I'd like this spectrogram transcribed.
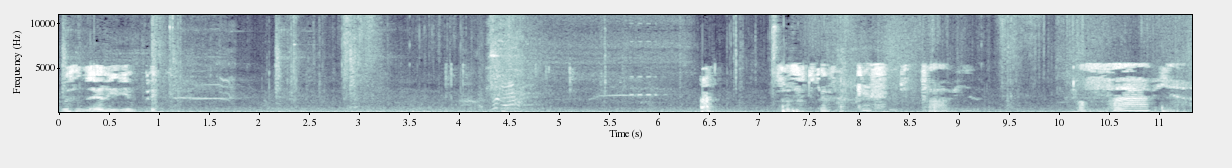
Wir müssen Iridium picken. Das hast du total vergessen, Fabian. Oh, Fabian.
